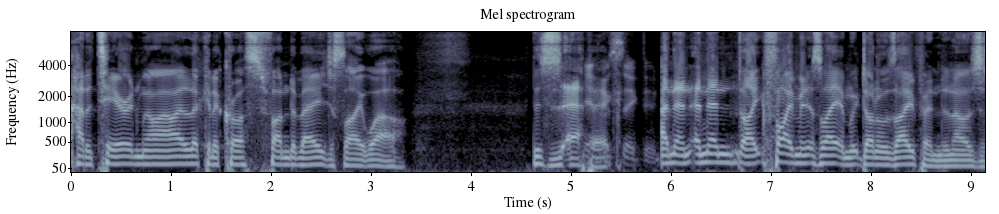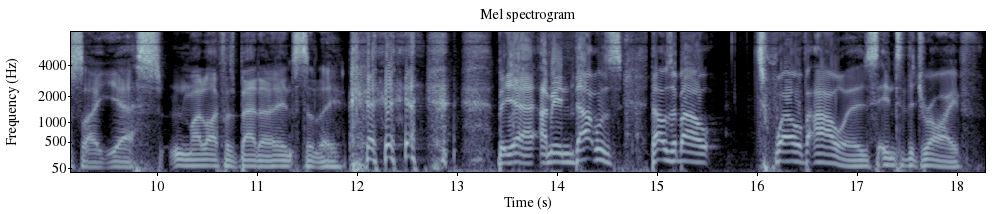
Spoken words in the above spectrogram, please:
had a tear in my eye looking across Thunder Bay, just like, wow, this is Yeah, epic. was sick, dude. and then, and then, like five minutes later, McDonald's opened, and I was just like, yes, my life was better instantly. but yeah, I mean, that was that was about twelve hours into the drive,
